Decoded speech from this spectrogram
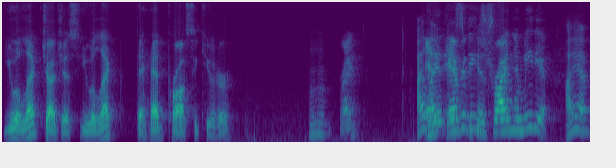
You elect judges, you elect the head prosecutor, mm-hmm. right? I And like this everything's tried in the media. I have.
